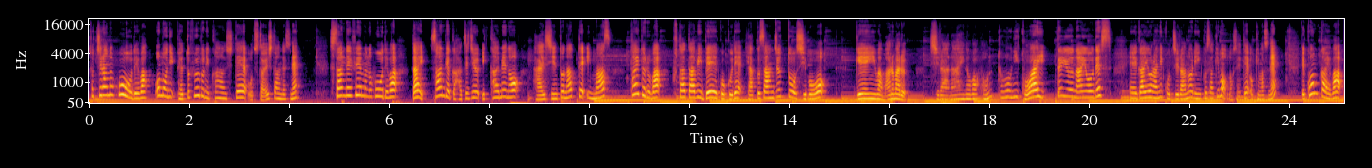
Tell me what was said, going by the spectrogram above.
そちらの方では主にペットフードに関してお伝えしたんですね。スタンレー FM の方では第381回目の配信となっています。タイトルは再び米国で130頭死亡。原因はまる知らないのは本当に怖い。っていう内容です、えー、概要欄にこちらのリンク先も載せておきますね。で今回は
